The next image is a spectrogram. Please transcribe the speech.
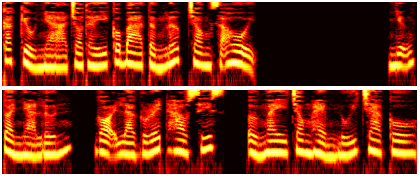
Các kiểu nhà cho thấy có ba tầng lớp trong xã hội. Những tòa nhà lớn, gọi là Great Houses, ở ngay trong hẻm núi Chaco.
